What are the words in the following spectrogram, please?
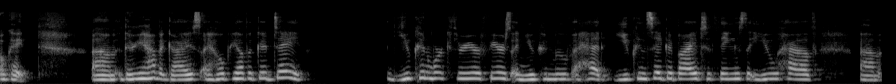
Okay. Um, there you have it, guys. I hope you have a good day you can work through your fears and you can move ahead. You can say goodbye to things that you have um,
